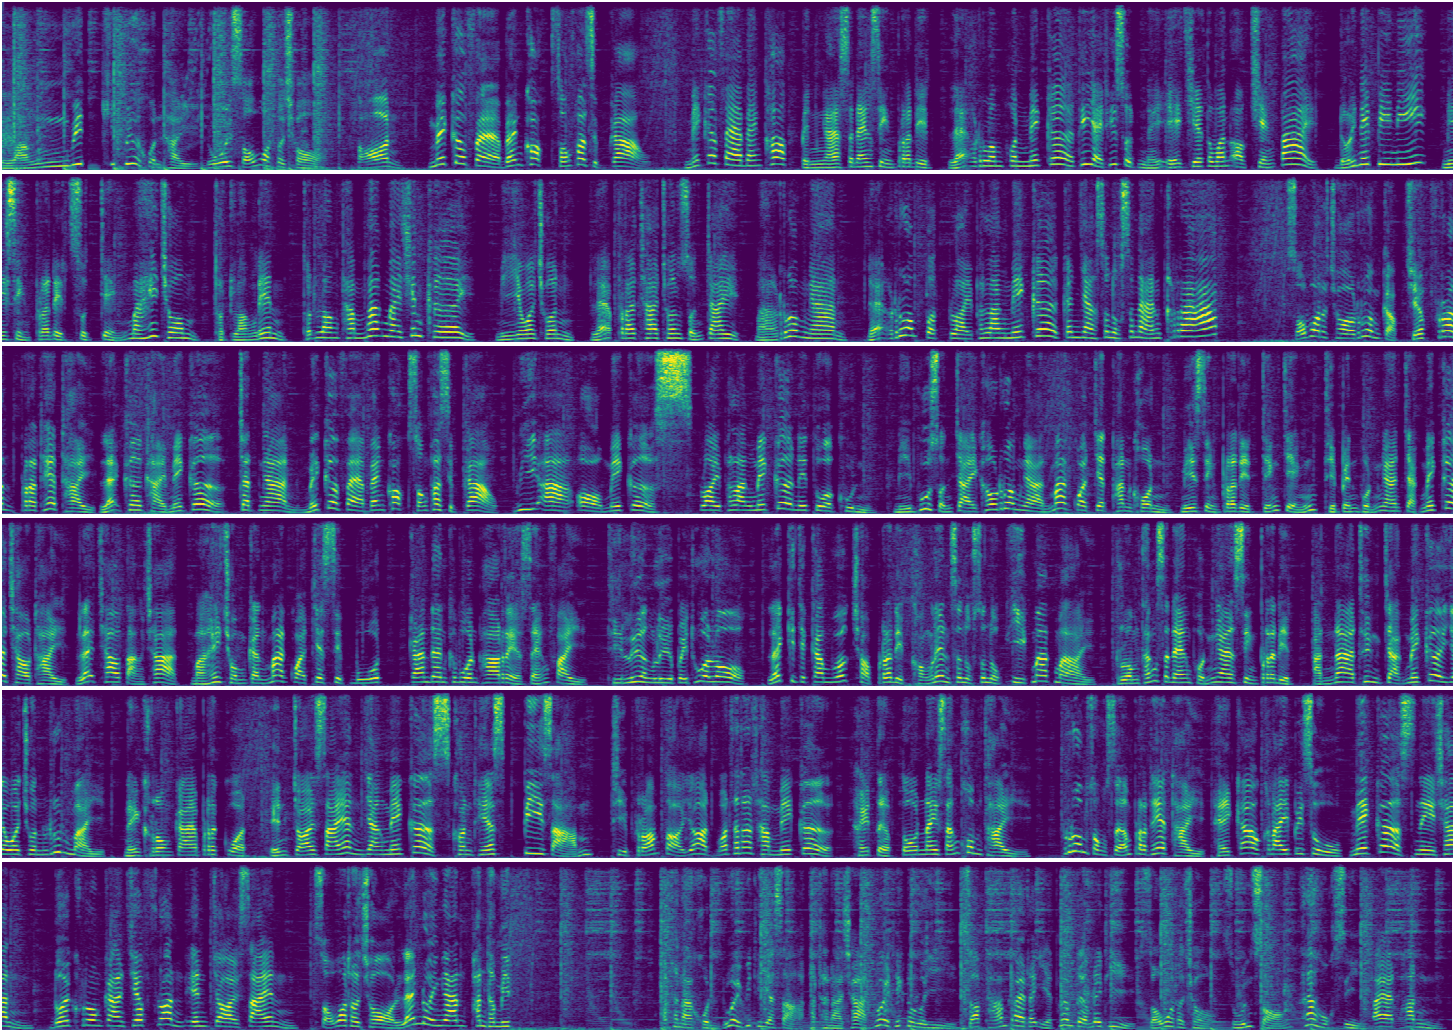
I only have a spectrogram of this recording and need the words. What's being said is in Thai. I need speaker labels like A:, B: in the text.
A: พลังวิทย์ คิดเพื่อคนไทย โดย สวทช ตอน Maker Fair Bangkok 2019
B: เมก e แฟร์แบงคอกเป็นงานแสดงสิ่งประดิษฐ์ และรวมพล maker ที่ใหญ่ที่สุดในเอเชียตะวันออกเฉียงใต้ โดยในปีนี้มีสิ่งประดิษฐ์สุดเจ๋งมาให้ชม ทดลองเล่น ทดลองทำมากมายเช่นเคย มีเยาวชนและประชาชนสนใจมาร่วมงาน และร่วมปลดปล่อยพลัง maker กันอย่างสนุกสนานครับ
A: สวทช ร่วมกับเชฟรอนประเทศไทย และเครือข่าย Maker จัดงาน Maker Faire Bangkok 2019 We are all makers ปล่อยพลัง Maker ในตัวคุณมีผู้สนใจเข้าร่วมงานมากกว่า 7,000 คน มีสิ่งประดิษฐ์เจ๋งๆ ที่เป็นผลงานจาก Maker ชาวไทย และชาวต่างชาติ มาให้ชมกันมากกว่า 70 บูธ การเดินขบวนพาเหรดแสงไฟ ที่เลื่องลือไปทั่วโลก และกิจกรรมเวิร์กช็อปประดิษฐ์ของเล่นสนุกๆอีกมากมาย รวมทั้งแสดงผลงานสิ่งประดิษฐ์ อันน่าทึ่งจากเมเกอร์เยาวชนรุ่นใหม่ ในโครงการประกวด Enjoy Science อย่าง Makers Contest ปี 3 ที่พร้อมต่อยอดวัฒนธรรมเมเกอร์ให้เติบโตในสังคมไทยร่วมส่งเสริมประเทศไทยให้ก้าวไกลไปสู่ Makers Nation โดยโครงการ Chevron Enjoy Science สวทช และหน่วยงานพันธมิตร พัฒนาคนด้วยวิทยาศาสตร์ พัฒนาชาติด้วยเทคโนโลยี สอบถามรายละเอียดเพิ่มเติมได้ที่ สวทช 02 564 8000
